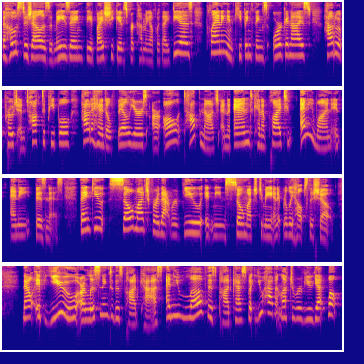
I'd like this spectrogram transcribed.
The host, Azhelle, is amazing. The advice she gives for coming up with ideas, planning and keeping things organized, how to approach and talk to people, how to handle failures are all top notch and, and can apply to anyone in any business. Thank you so much for that review. It means so much to me and it really helps the show. Now, if you are listening to this podcast and you love this podcast, but you haven't left a review yet, well,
